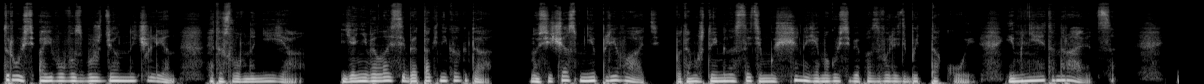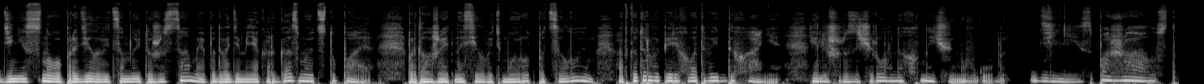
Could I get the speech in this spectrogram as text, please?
трусь о его возбужденный член. Это словно не я. Я не вела себя так никогда. Но сейчас мне плевать, потому что именно с этим мужчиной я могу себе позволить быть такой, и мне это нравится. Денис снова проделывает со мной то же самое, подводя меня к оргазму и отступая. Продолжает насиловать мой рот поцелуем, от которого перехватывает дыхание. Я лишь разочарованно хнычу ему в губы. «Денис, пожалуйста!»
